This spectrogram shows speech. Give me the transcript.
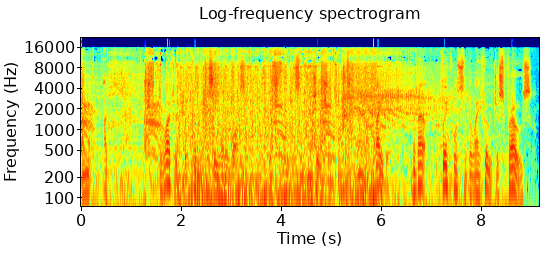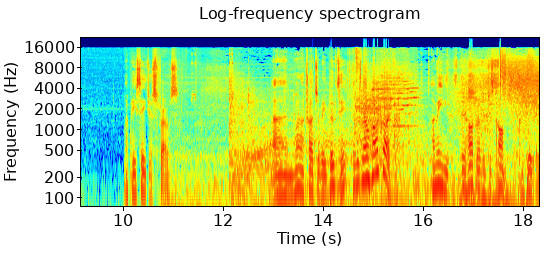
and I, the wife was coming to see what it was. Something she was interested in. And I played it, and about three quarters of the way through, it just froze. My PC just froze. And when I tried to reboot it, there was no hard drive. I mean, the hard drive had just gone completely.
